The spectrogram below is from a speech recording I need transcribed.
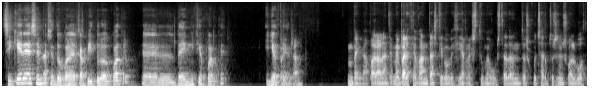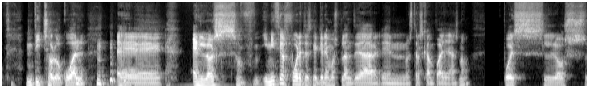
Si quieres, empieza tú con el capítulo 4, el de inicio fuerte. Y yo cierro. Venga. Venga, para adelante. Me parece fantástico que cierres tú. Me gusta tanto escuchar tu sensual voz. Dicho lo cual, eh, en los inicios fuertes que queremos plantear en nuestras campañas, ¿no? Pues los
